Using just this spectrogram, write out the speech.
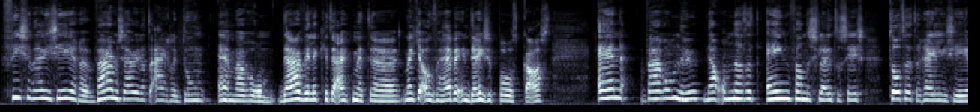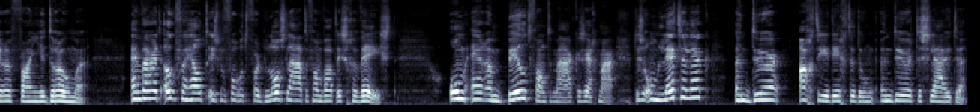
Visualiseren. Waarom zou je dat eigenlijk doen en waarom? Daar wil ik het eigenlijk met, uh, met je over hebben in deze podcast. En waarom nu? Nou, omdat het een van de sleutels is tot het realiseren van je dromen. En waar het ook voor helpt is bijvoorbeeld voor het loslaten van wat is geweest. Om er een beeld van te maken, zeg maar. Dus om letterlijk een deur achter je dicht te doen, een deur te sluiten.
